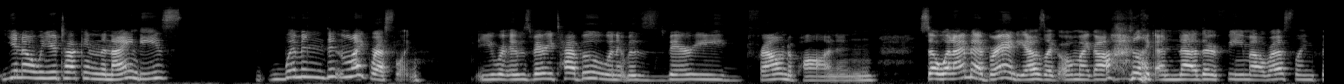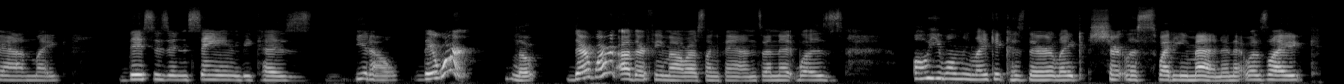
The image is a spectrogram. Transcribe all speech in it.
you know, when you're talking the 90s, women didn't like wrestling. You were it was very taboo and it was very frowned upon and so when I met Brandy, I was like, "Oh my god, like another female wrestling fan. Like this is insane because, you know, there weren't Nope. there weren't other female wrestling fans and it was oh you only like it because they're like shirtless sweaty men and it was like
